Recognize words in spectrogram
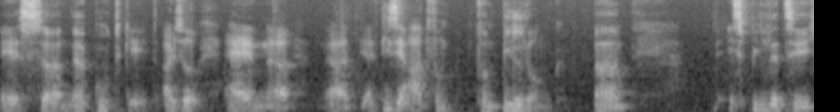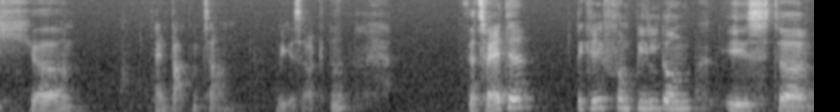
es gut geht. Also ein äh, diese Art von, von Bildung. Äh, es bildet sich äh, ein Backenzahn, wie gesagt. Ne? Der zweite Begriff von Bildung ist der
